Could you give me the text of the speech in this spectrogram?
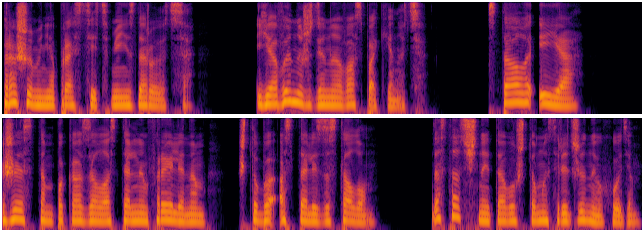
«Прошу меня простить, мне не здоровится. Я вынуждена вас покинуть». Встала и я. Жестом показала остальным фрейлинам, чтобы остались за столом. Достаточно и того, что мы с Реджиной уходим.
